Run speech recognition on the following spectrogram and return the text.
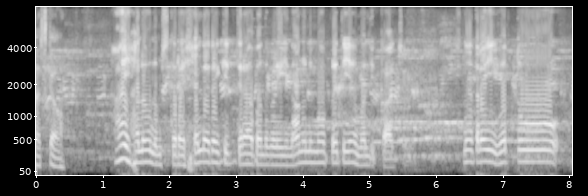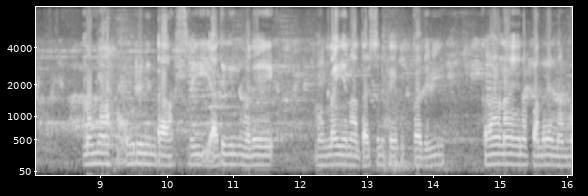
Let's ಗೋ ಹಾಯ್ ಹಲೋ ನಮಸ್ಕಾರ. ಎಲ್ಲರಿಗಿದ್ದೀರಾ ಬಂಧುಗಳೇ? ನಾನು ನಿಮ್ಮ ಪ್ರೀತಿಯ ಮಲ್ಲಿಕಾರ್ಜುನ್. ಸ್ನೇಹಿತರೆ, ಇವತ್ತು ನಮ್ಮ ಊರಿನಿಂದ ಶ್ರೀ ಯಾದಗಿರಿ ಮಲೆ ಮಲ್ಲಯ್ಯನ ದರ್ಶನಕ್ಕೆ ಹೋಗ್ತಾ ಇದ್ದೀವಿ. ಕಾರಣ ಏನಪ್ಪ ಅಂದರೆ ನಮ್ಮ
